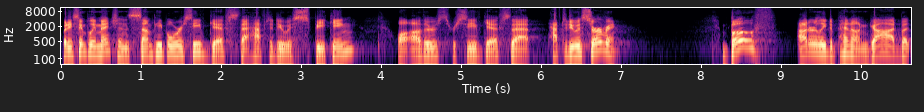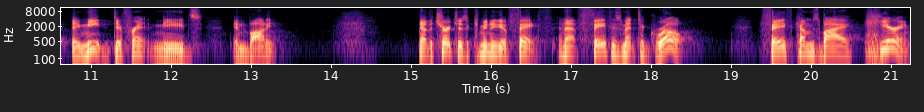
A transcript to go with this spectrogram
But he simply mentions some people receive gifts that have to do with speaking, while others receive gifts that have to do with serving. Both utterly depend on God, but they meet different needs in the body. Now, the church is a community of faith, and that faith is meant to grow. Faith comes by hearing,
